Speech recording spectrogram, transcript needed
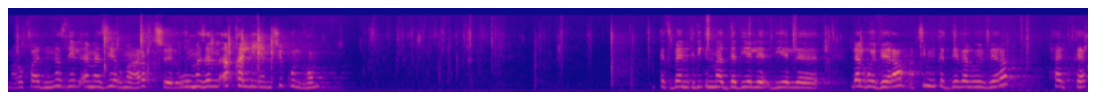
معروفة هاد الناس ديال الأمازيغ ما عرفتش ومازال الأقلية ماشي كلهم. كتبان لك ديك المادة ديال ديال l'aloe vera عرفتي ملي كدير aloe vera بحال هكاك.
